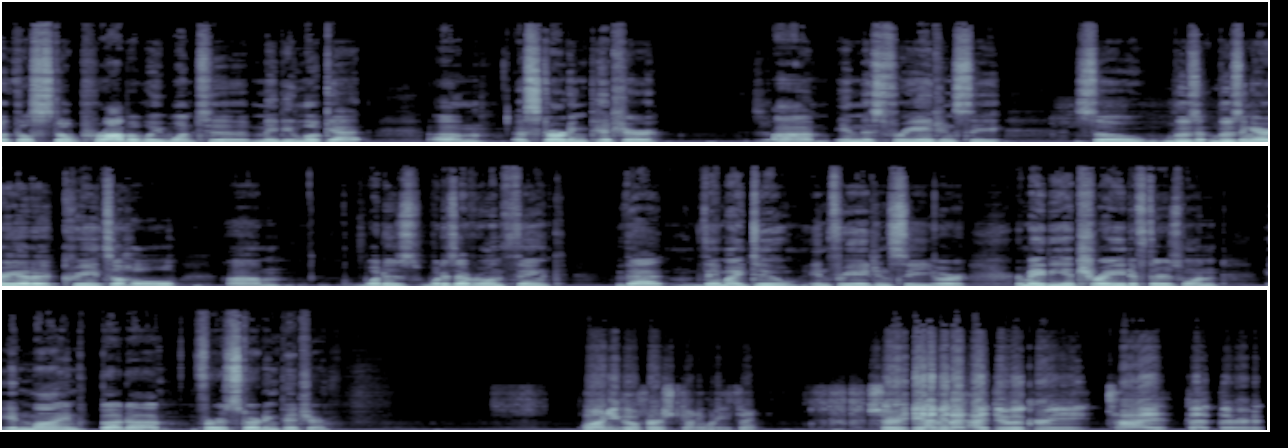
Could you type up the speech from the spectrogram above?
but they'll still probably want to maybe look at um, a starting pitcher uh, in this free agency so losing losing Arrieta creates a hole. Um, what does what does everyone think that they might do in free agency or or maybe a trade if there's one in mind, but uh, for a starting pitcher? Why don't you go first, Johnny? What do you think? Sure. Yeah, I mean, I, I do agree, Ty, that they're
